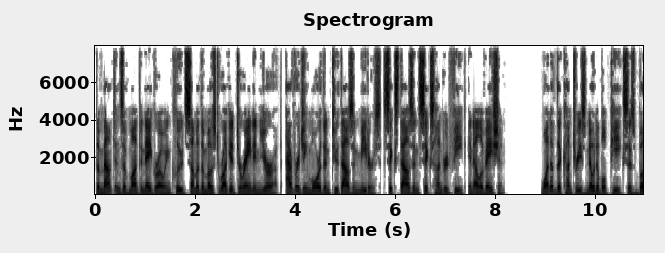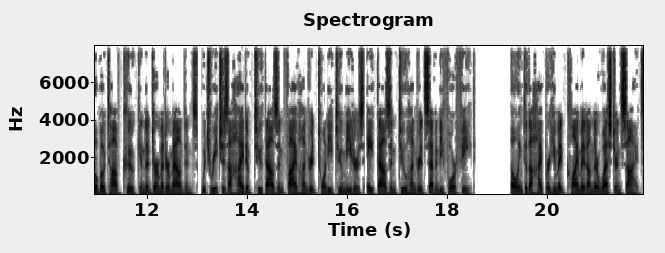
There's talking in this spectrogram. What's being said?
The mountains of Montenegro include some of the most rugged terrain in Europe, averaging more than 2,000 metres feet in elevation. One of the country's notable peaks is Bobotov Kuk in the Durmitor Mountains, which reaches a height of 2,522 metres 8,274 feet. Owing to the hyperhumid climate on their western sides,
